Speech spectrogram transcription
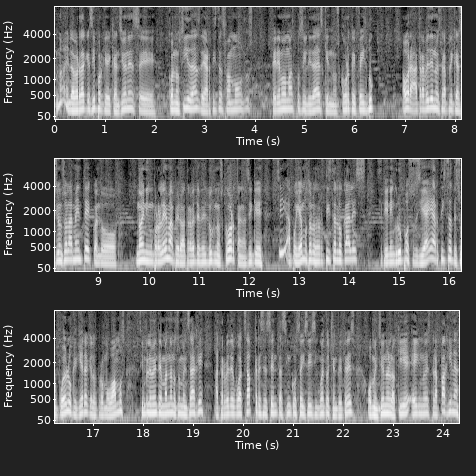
No, y la verdad que sí, porque canciones eh, conocidas de artistas famosos tenemos más posibilidades que nos corte Facebook. Ahora, a través de nuestra aplicación solamente, cuando no hay ningún problema, pero a través de Facebook nos cortan. Así que sí, apoyamos a los artistas locales. Si tienen grupos o si hay artistas de su pueblo que quiera que los promovamos, simplemente mándanos un mensaje a través del WhatsApp 360-566-5083 o menciónalo aquí en nuestra página.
